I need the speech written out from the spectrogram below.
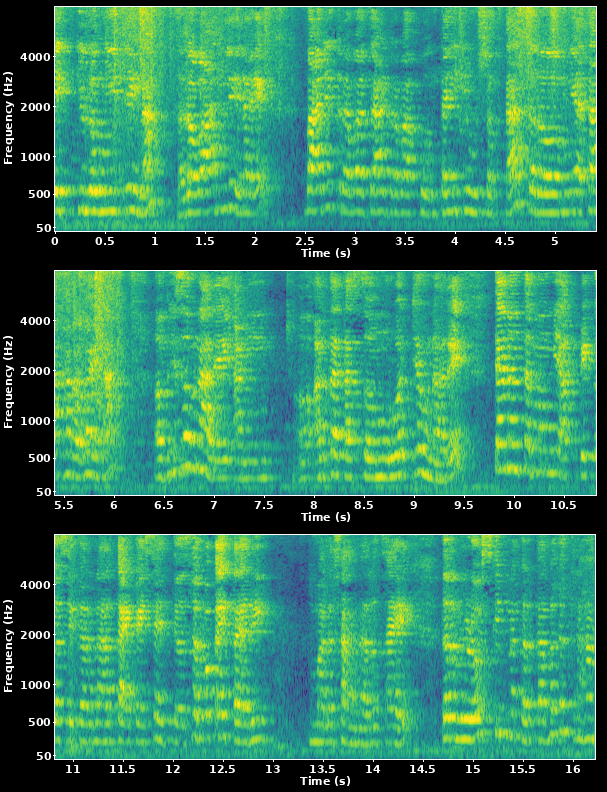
एक किलो मी इथे ना रवा आणलेला आहे. बारीक रवा जाड रवा कोणताही घेऊ शकता. तर मी आता हा रवा आहे ना भिजवणार आहे आणि अर्धा तास मुरवत ठेवणार आहे. त्यानंतर मग मी आप्पे कसे करणार काय काय साहित्य सर्व काही तयारी तुम्हाला सांगणारच आहे. तर व्हिडिओ स्किप न करता बघत राहा.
